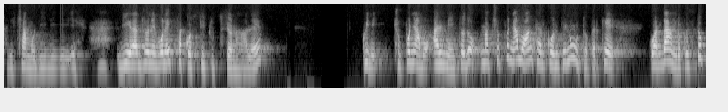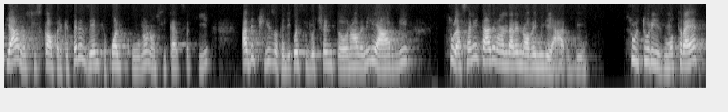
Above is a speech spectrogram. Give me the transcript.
diciamo, di, di ragionevolezza costituzionale. Quindi ci opponiamo al metodo, ma ci opponiamo anche al contenuto, perché guardando questo piano si scopre che per esempio qualcuno, non si cazza chi, ha deciso che di questi 209 miliardi sulla sanità devono andare 9 miliardi, sul turismo 3,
